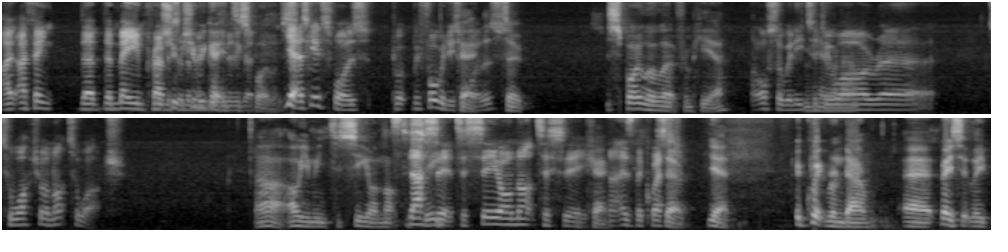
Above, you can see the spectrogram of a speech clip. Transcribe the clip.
I, I think the the main Well, premise should, of the should we movie get is into really good. spoilers? Yeah, let's get into spoilers. But before we do Okay, spoilers, so spoiler alert from here. also we need to From do our uh, to watch or not to watch. Ah, oh, you mean to see or not to That's see? That's it. To see or not to see. Okay. That is the question. So yeah, a quick rundown. Uh, basically,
